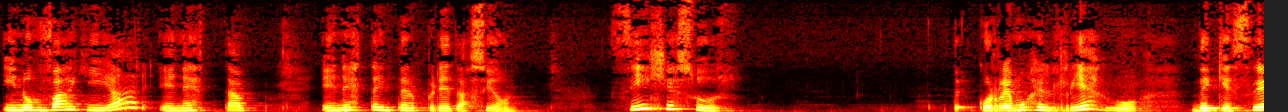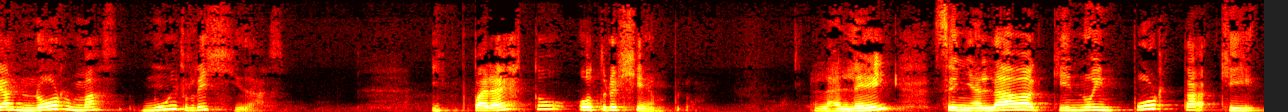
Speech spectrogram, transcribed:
y nos va a guiar en esta, interpretación. Sin Jesús corremos el riesgo de que sean normas muy rígidas. Y para esto otro ejemplo. La ley señalaba que no importa, que,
